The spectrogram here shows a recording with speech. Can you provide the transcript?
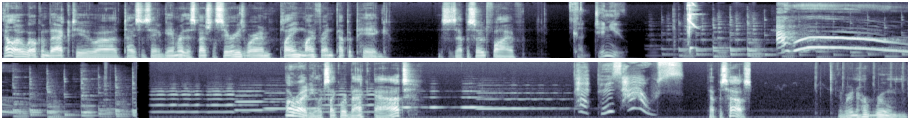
Hello, welcome back to uh, Tyson Saner Gamer, the special series where I'm playing my friend Peppa Pig. This is episode 5. Continue. Alrighty, looks like we're back at Peppa's house. Peppa's house. And we're in her room.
